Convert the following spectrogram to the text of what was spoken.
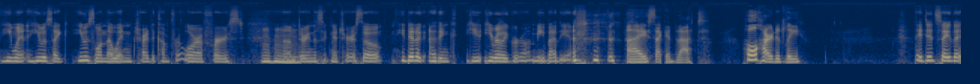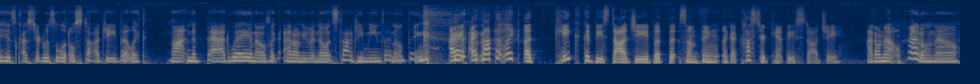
he went he was like he was the one that went and tried to comfort Laura first Mm-hmm. um, during the signature. So he did. A, I think he he really grew on me by the end. I second that wholeheartedly. they did say that his custard was a little stodgy, but like not in a bad way. And I was like, I don't even know what stodgy means. I don't think. I, I thought that like a cake could be stodgy, but that something like a custard can't be stodgy. I don't know. I don't know.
